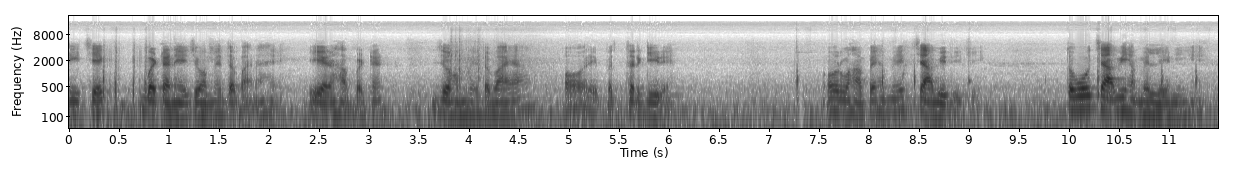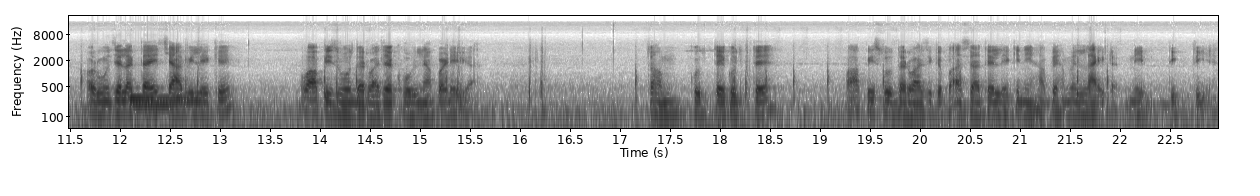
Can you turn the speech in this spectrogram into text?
नीचे एक बटन है जो हमें दबाना है। ये रहा बटन जो हमने दबाया और ये पत्थर गिरे। और वहाँ पे हमें एक चाबी दीजिए तो वो चाबी हमें लेनी है। और मुझे लगता है चाबी लेके वापस वो दरवाज़ा खोलना पड़ेगा। तो हम कूदते कूदते वापस वो दरवाजे के पास जाते हैं, लेकिन यहाँ पे हमें लाइट नहीं दिखती है।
